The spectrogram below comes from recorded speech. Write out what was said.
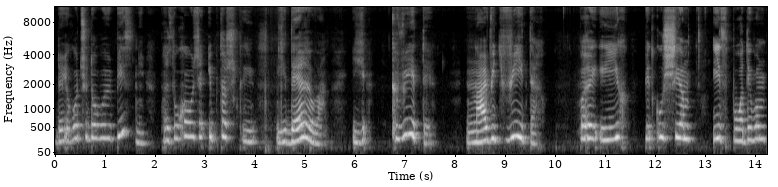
До його чудової пісні прислухалися і пташки, і дерева, і квіти, навіть вітер приліг під кущем і з подивом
